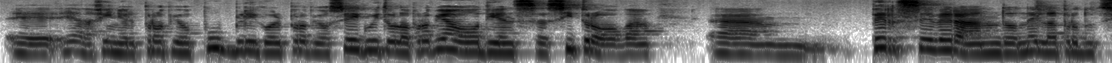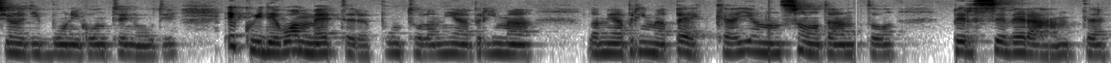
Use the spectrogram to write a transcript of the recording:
e alla fine il proprio pubblico, il proprio seguito, la propria audience si trova ehm, perseverando nella produzione di buoni contenuti. E qui devo ammettere appunto la mia prima, la mia prima pecca, io non sono tanto perseverante.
